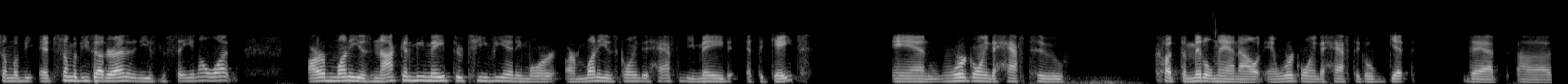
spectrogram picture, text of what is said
some of the at some of these other entities and say, you know what, our money is not going to be made through TV anymore. Our money is going to have to be made at the gate, and we're going to have to cut the middleman out, and we're going to have to go get that uh,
